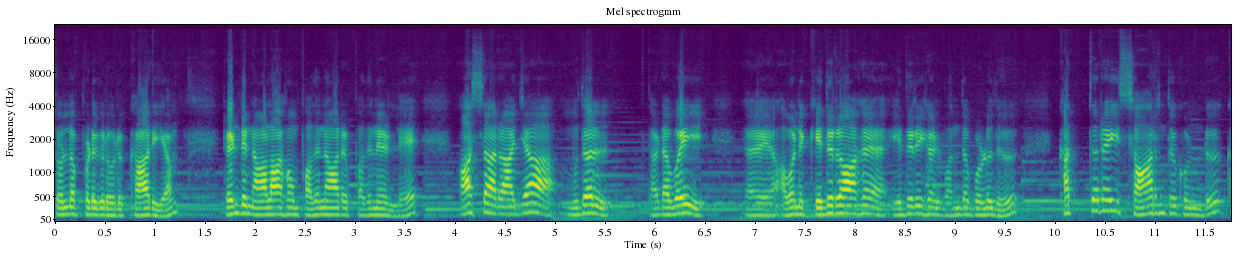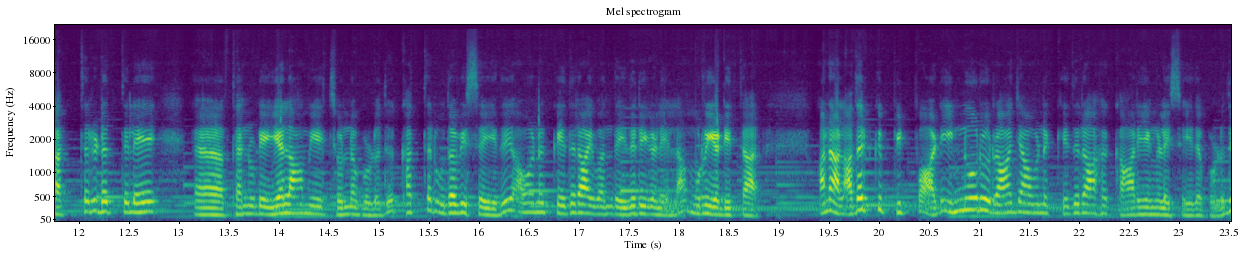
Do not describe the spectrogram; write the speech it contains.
சொல்லப்படுகிற ஒரு காரியம். ரெண்டு நாளாகவும் பதினாறு பதினேழு ஆசா ராஜா முதல் தடவை அவனுக்கு எதிராக எதிரிகள் வந்த பொழுது கத்தரை சார்ந்து கொண்டு கத்தரிடத்திலே தன்னுடைய இயலாமையை சொன்ன பொழுது கத்தர் உதவி செய்து அவனுக்கு எதிராய் வந்த எதிரிகளை எல்லாம் முறியடித்தார். ஆனால் அதற்கு பிற்பாடு இன்னொரு ராஜா அவனுக்கு எதிராக காரியங்களை செய்த பொழுது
